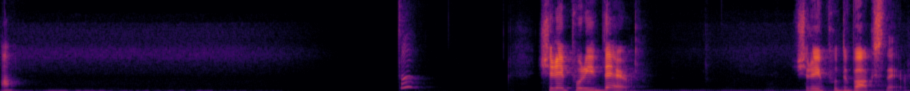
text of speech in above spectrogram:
Ah. Should I put it there? Should I put the box there?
